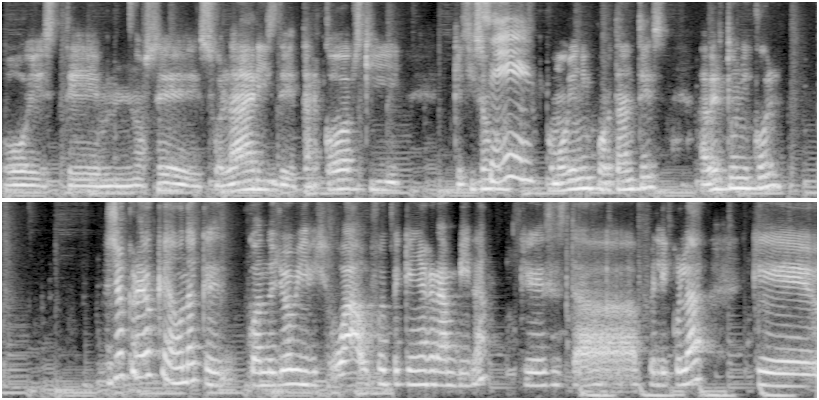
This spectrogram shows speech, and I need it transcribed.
o este, no sé, Solaris de Tarkovsky, que sí son como bien importantes. A ver tú, Nicole. Pues yo creo que una que cuando yo vi dije, wow, fue Pequeña Gran Vida, que es esta película que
